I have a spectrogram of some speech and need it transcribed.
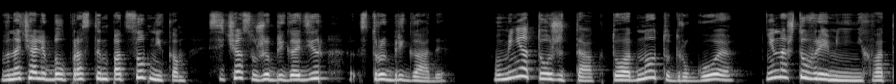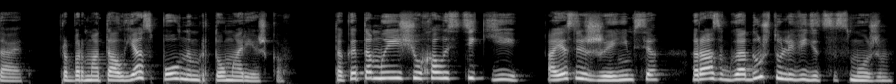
Вначале был простым подсобником, сейчас уже бригадир стройбригады. У меня тоже так, то одно, то другое. Ни на что времени не хватает, пробормотал я с полным ртом орешков. Так это мы еще холостяки. А если женимся? Раз в году, что ли, видеться сможем?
